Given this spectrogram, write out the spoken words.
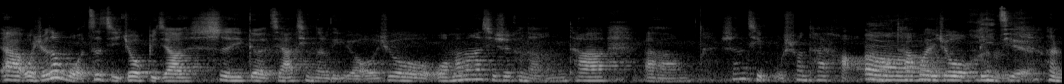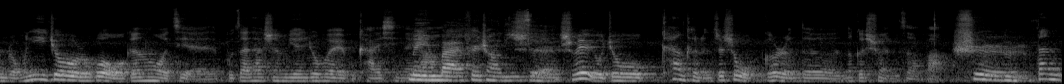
啊，我觉得我自己就比较是一个家庭的理由。就我妈妈其实可能她啊。身体不算太好，然后他会就很很容易就如果我跟我姐不在他身边就会不开心那样。明白，非常理解。所以我就看，可能这是我个人的那个选择吧。是。嗯，但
